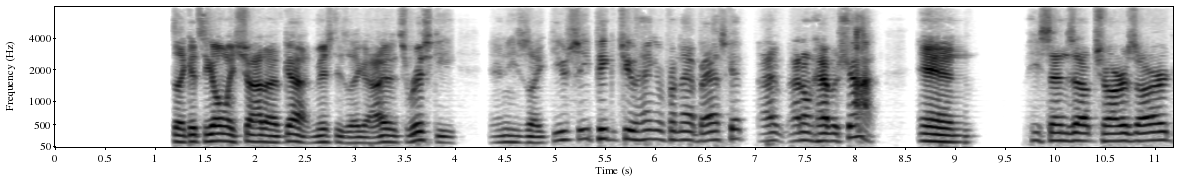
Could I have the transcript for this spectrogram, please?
like it's the only shot I've got. Misty's like, I, it's risky, and he's like, "Do you see Pikachu hanging from that basket? I I don't have a shot." And he sends out Charizard,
